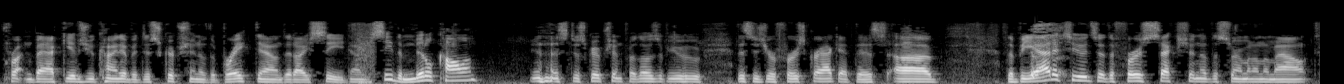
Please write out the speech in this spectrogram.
front and back gives you kind of a description of the breakdown that I see. Now you see the middle column in this description. For those of you who this is your first crack at this. Uh, the Beatitudes are the first section of the Sermon on the Mount,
